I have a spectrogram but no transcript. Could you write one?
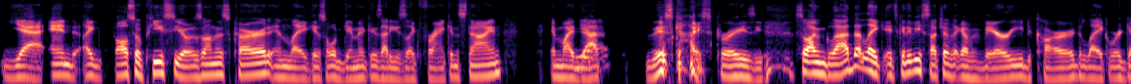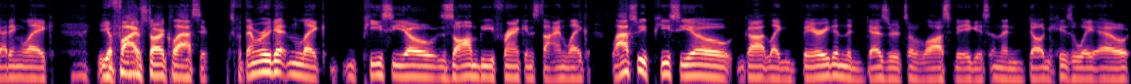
Yeah, and like also PCO is on this card, and like his whole gimmick is that he's like Frankenstein. And my dad, yeah. this guy's crazy. So I'm glad that like it's gonna be such a like a varied card. Like we're getting like your five star classics, but then we're getting like PCO zombie Frankenstein. Like last week, PCO got like buried in the deserts of Las Vegas and then dug his way out.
